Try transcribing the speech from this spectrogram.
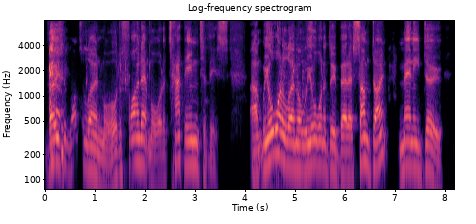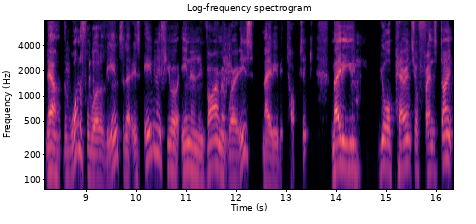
those that want to learn more, to find out more, to tap into this. Um, we all want to learn more. We all want to do better. Some don't. Many do. Now, the wonderful world of the internet is even if you are in an environment where it is maybe a bit toxic, maybe you your parents, your friends don't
